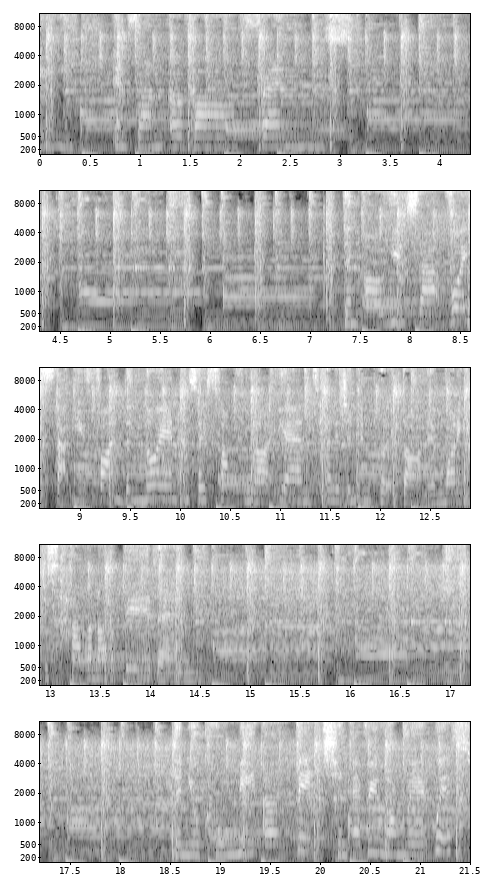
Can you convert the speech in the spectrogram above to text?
in front of our friends. Then I'll use that voice that you find annoying and say something like, Yeah, intelligent input, darling. Why don't you just have another beer then? Then you'll call me a bitch, and everyone we're with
